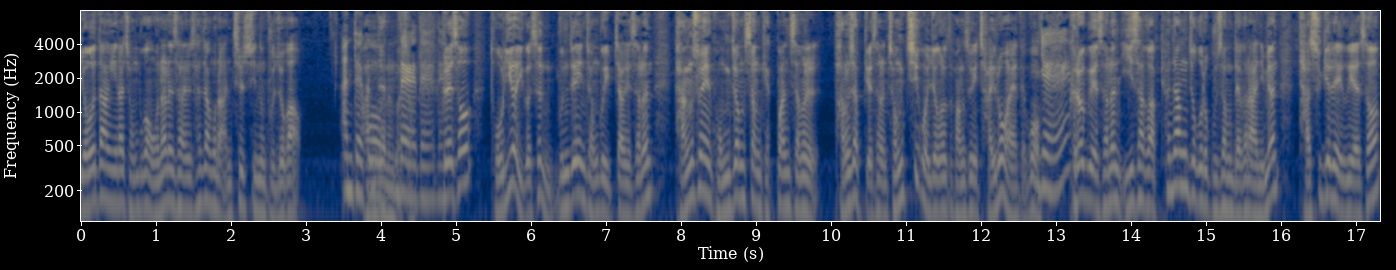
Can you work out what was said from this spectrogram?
여당이나 정부가 원하는 사람이 사장으로 앉힐 수 있는 구조가 안 되고. 안 되는 거죠. 네, 네, 네. 그래서 도리어 이것은 문재인 정부 입장에서는 방송의 공정성, 객관성을 바로잡기 위해서는 정치 권력으로부터 방송이 자유로워야 되고 예. 그러기 위해서는 이사가 편향적으로 구성되거나 아니면 다수결에 의해서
